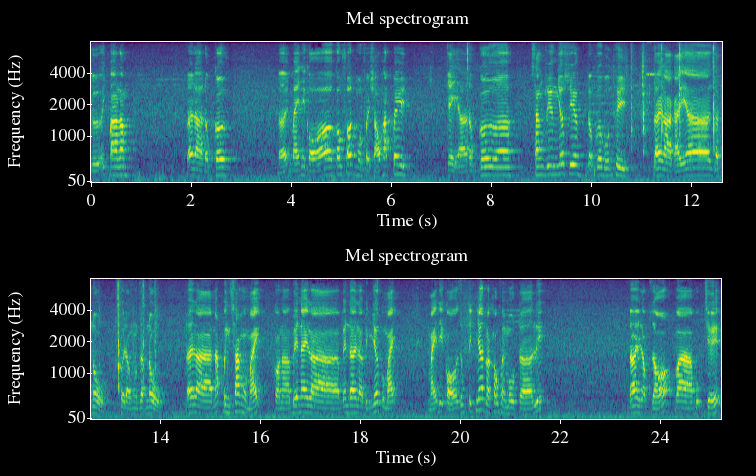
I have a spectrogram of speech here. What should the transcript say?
GX35 đây là động cơ. Đấy máy thì có công suất 1,6 HP chạy động cơ xăng riêng nhớt riêng động cơ 4 thì. Đây là cái ờ, giật nổ khởi động giật nổ. Đây là nắp bình xăng của máy. Còn ờ, bên đây là bên đây là bình nhớt của máy. Máy thì có dung tích nhất là 0,1 ờ, lít. Đây lọc gió và bộ chế.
